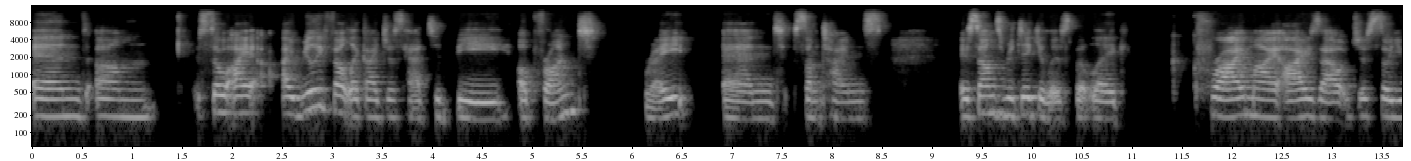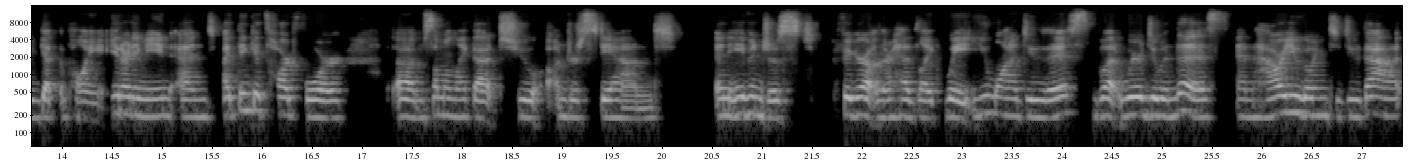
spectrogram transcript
And um, so I I really felt like I just had to be upfront, right? And sometimes it sounds ridiculous, but like cry my eyes out just so you get the point. You know what I mean? And I think it's hard for um, someone like that to understand and even just figure out in their head, like, wait, you want to do this, but we're doing this. And how are you going to do that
